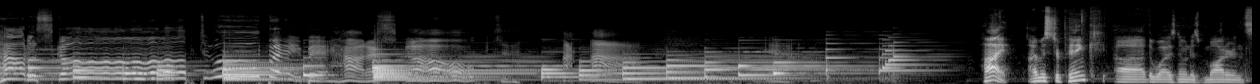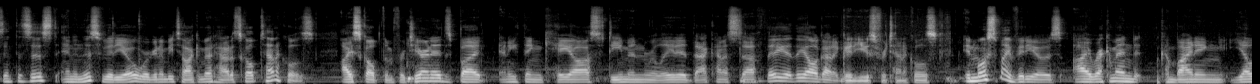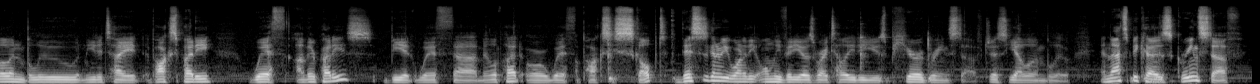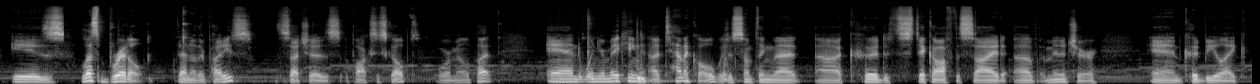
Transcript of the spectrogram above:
how to sculpt. Ooh, baby, how to sculpt. Hi, I'm Mr. Pink, uh, otherwise known as Modern Synthesist, and in this video we're going to be talking about how to sculpt tentacles. I sculpt them for Tyranids, but anything Chaos, Demon related, that kind of stuff, they, they all got a good use for tentacles. In most of my videos, I recommend combining yellow and blue Kneadatite epoxy putty with other putties, be it with uh, Milliput or with Epoxy Sculpt. This is going to be one of the only videos where I tell you to use pure green stuff, just yellow and blue. And that's because green stuff is less brittle than other putties, such as Epoxy Sculpt or Milliput. And when you're making a tentacle, which is something that uh, could stick off the side of a miniature and could be like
